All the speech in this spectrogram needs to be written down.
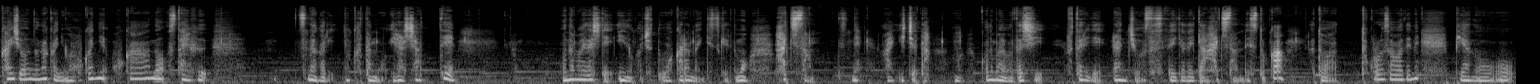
会場の中には他に他のスタイフつながりの方もいらっしゃってお名前出していいのかちょっとわからないんですけれどもハチさんですね。あ言っちゃった、うん、この前私2人でランチをさせていただいたハチさんですとかあとは所沢でねピアノを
